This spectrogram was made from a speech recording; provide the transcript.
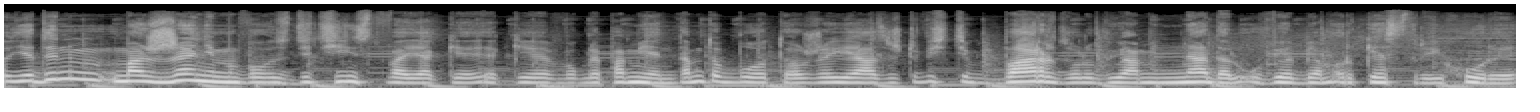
y, jedynym marzeniem wo- z dzieciństwa, jakie, jakie w ogóle pamiętam, to było to, że ja rzeczywiście bardzo lubiłam i nadal uwielbiam orkiestry i chóry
